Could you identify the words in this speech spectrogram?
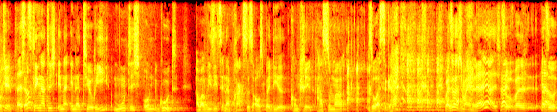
Okay, weißt das du? klingt natürlich in der, in der Theorie mutig und gut. Aber wie sieht's in der Praxis aus bei dir konkret? Hast du mal sowas gehabt? Weißt du, was ich meine? Ja, ja, ich weiß. So, weil, Ja. also,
